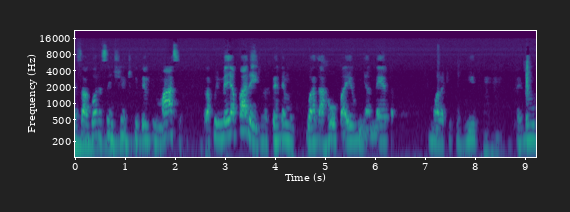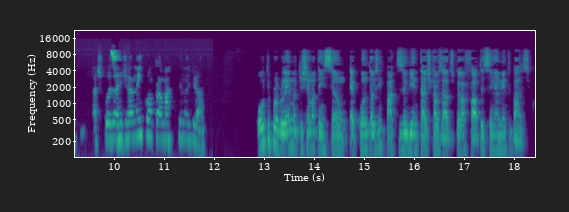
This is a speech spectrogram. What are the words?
Essa agora essa enchente que veio de massa, ela foi meia parede. Nós perdemos guarda-roupa, eu, minha neta, que mora aqui comigo. Uhum. As coisas a gente já nem compra mais porque não adianta. Outro problema que chama atenção é quanto aos impactos ambientais causados pela falta de saneamento básico.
